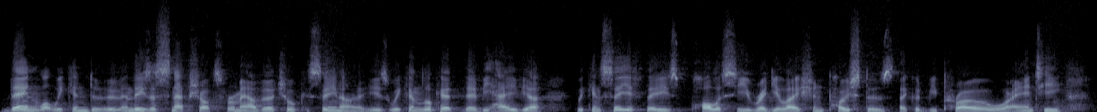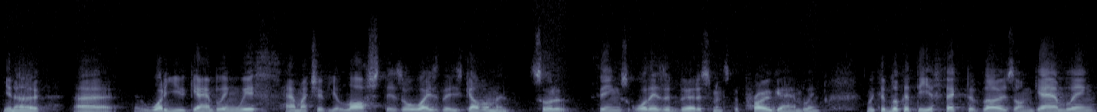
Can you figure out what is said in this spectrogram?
Then what we can do, and these are snapshots from our virtual casino, is we can look at their behaviour. We can see if these policy regulation posters, they could be pro or anti, you know, uh, what are you gambling with? How much have you lost? There's always these government sort of things, or there's advertisements for pro gambling. We could look at the effect of those on gambling.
